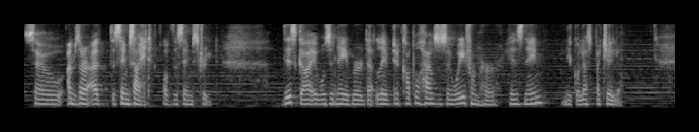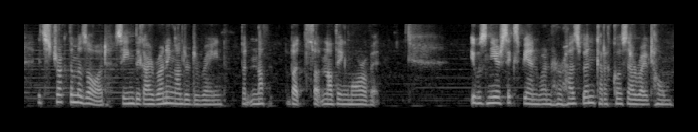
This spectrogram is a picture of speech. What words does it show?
So, I'm sorry, at the same side of the same street. This guy was a neighbor that lived a couple houses away from her. His name, Nicolas Pachelo. It struck them as odd, seeing the guy running under the rain, but not, but thought nothing more of it. It was near 6 p.m. when her husband, Carrascosa, arrived home.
